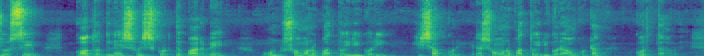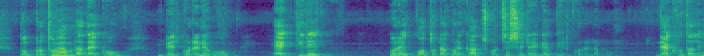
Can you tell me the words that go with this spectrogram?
জোসেফ কতদিনে শেষ করতে পারবে? সমানুপাত তৈরি করি, হিসাব করি। এটা সমানুপাত তৈরি করে অঙ্কটা করতে হবে। তো প্রথমে আমরা দেখো, বের করে নেব। একদিনে করে কতটা করে কাজ করছে সেটা আগে বের করে নেব। দেখো তাহলে,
